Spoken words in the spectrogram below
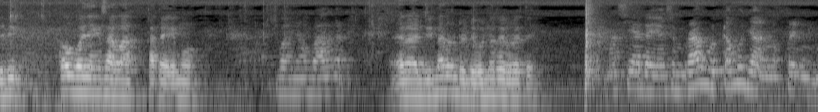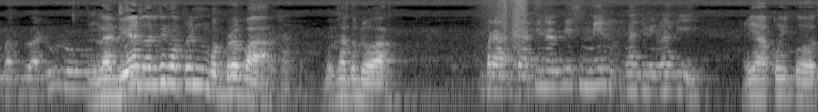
jadi kau banyak yang salah KTM-mu banyak banget. Era dinar udah dibener ya berarti? Masih ada yang semrawut kamu jangan ngeprint bab dua dulu. Lah dia tadi ngeprint beberapa bab satu doang. Ber- berarti nanti senin ngajuin lagi? Iya aku ikut.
